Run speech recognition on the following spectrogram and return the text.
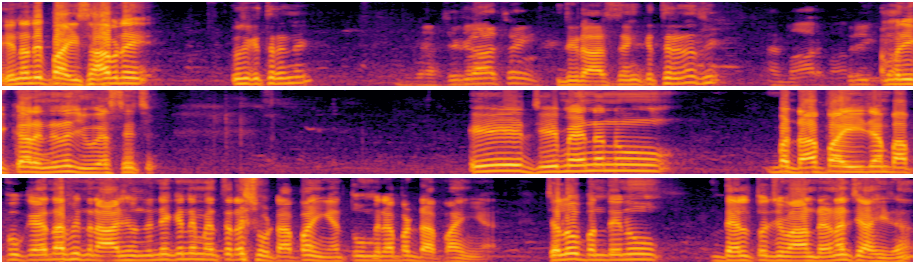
ਇਹਨਾਂ ਦੇ ਭਾਈ ਸਾਹਿਬ ਨੇ। ਤੁਸੀਂ ਕਿੱਥੇ ਰਹਿੰਦੇ? ਜਗਰਾਜ ਸਿੰਘ। ਜਗਰਾਜ ਸਿੰਘ ਕਿੱਥੇ ਰਹਿੰਦੇ ਤੁਸੀਂ? ਅਮਰੀਕਾ। ਰਹਿੰਦੇ ਨੇ ਯੂ ਐਸ ਏ ਚ। ਇਹ ਜੇ ਮੈਂ ਇਹਨਾਂ ਨੂੰ ਵੱਡਾ ਭਾਈ ਜਾਂ ਬਾਪੂ ਕਹਿੰਦਾ ਫਿਰ ਨਾਰਾਜ਼ ਹੁੰਦੇ ਨੇ ਕਹਿੰਦੇ ਮੈਂ ਤੇਰਾ ਛੋਟਾ ਭਾਈ ਆ ਤੂੰ ਮੇਰਾ ਵੱਡਾ ਭਾਈ ਆ। ਚਲੋ ਬੰਦੇ ਨੂੰ ਦਿਲ ਤੋਂ ਜਵਾਨ ਰਹਿਣਾ ਚਾਹੀਦਾ।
